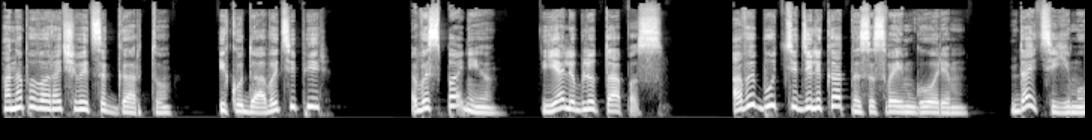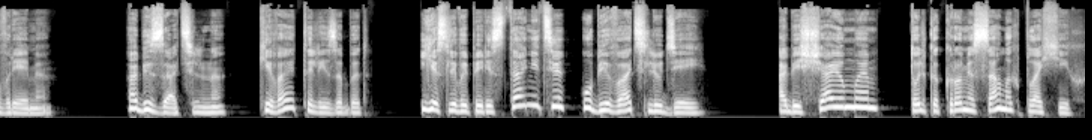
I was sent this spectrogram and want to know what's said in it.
Она поворачивается к Гарту. «И куда вы теперь?» «В Испанию. Я люблю тапос. А вы будьте деликатны со своим горем. Дайте ему время». «Обязательно», — кивает Элизабет. «Если вы перестанете убивать людей». «Обещаю, мэм, только кроме самых плохих»,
